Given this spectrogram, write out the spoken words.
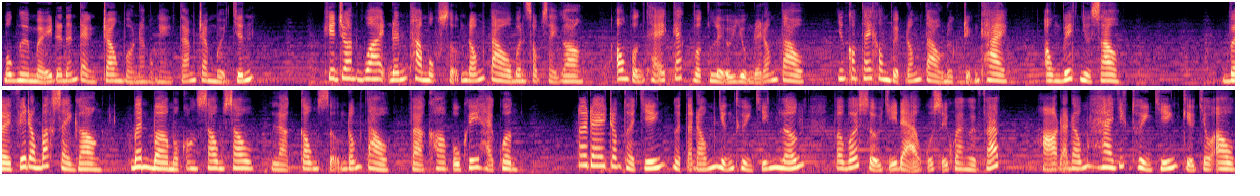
một người Mỹ đã đến Đàn Trong vào năm 1819. Khi John White đến thăm một xưởng đóng tàu bên sông Sài Gòn, ông vẫn thấy các vật liệu dùng để đóng tàu, nhưng không thấy công việc đóng tàu được triển khai. Ông viết như sau. Về phía đông bắc Sài Gòn, bên bờ một con sông sâu là công xưởng đóng tàu và kho vũ khí hải quân. Nơi đây trong thời chiến, người ta đóng những thuyền chiến lớn và với sự chỉ đạo của sĩ quan người Pháp, họ đã đóng hai chiếc thuyền chiến kiểu châu Âu.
